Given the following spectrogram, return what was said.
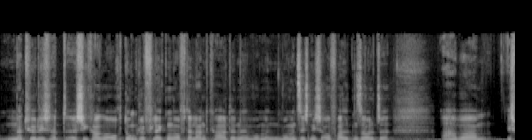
natürlich hat äh, Chicago auch dunkle Flecken auf der Landkarte, ne, wo, man, wo man sich nicht aufhalten sollte. Aber ich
